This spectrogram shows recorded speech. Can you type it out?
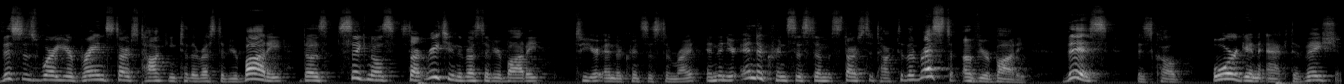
this is where your brain starts talking to the rest of your body. Those signals start reaching the rest of your body to your endocrine system, right? And then your endocrine system starts to talk to the rest of your body. This is called organ activation.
